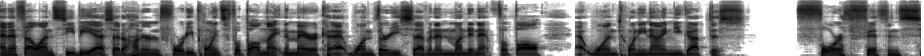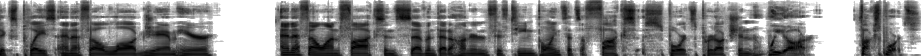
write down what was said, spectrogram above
NFL on CBS at 140 points, Football Night in America at 137, and Monday Night Football at 129. You got this fourth, fifth, and sixth place NFL logjam here. NFL on Fox in seventh at 115 points. That's a Fox Sports production. We are Fox Sports.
